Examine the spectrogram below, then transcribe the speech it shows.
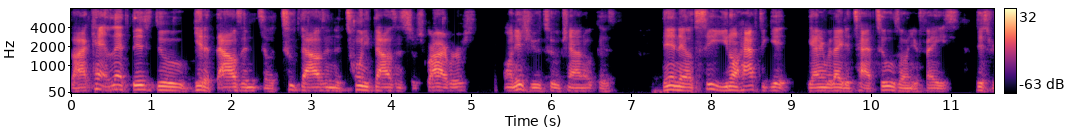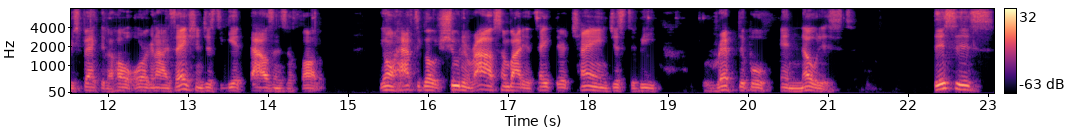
Like, I can't let this dude get a thousand to two thousand to twenty thousand subscribers on his YouTube channel, because then they'll see you don't have to get gang-related tattoos on your face, disrespecting a whole organization just to get thousands of followers. You don't have to go shoot and rob somebody to take their chain just to be reputable and noticed this is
